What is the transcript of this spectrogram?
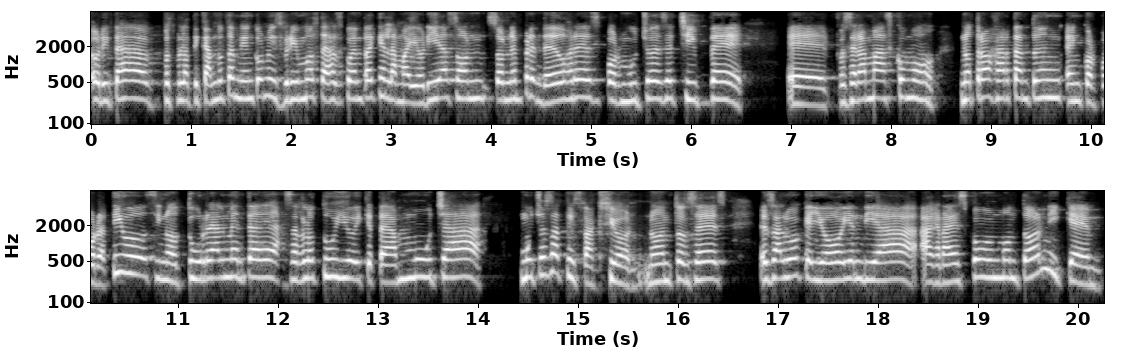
ahorita, pues platicando también con mis primos, te das cuenta que la mayoría son, son emprendedores por mucho ese chip de, eh, pues era más como no trabajar tanto en, en corporativo, sino tú realmente hacer lo tuyo y que te da mucha, mucha satisfacción, ¿no? Entonces, es algo que yo hoy en día agradezco un montón y que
